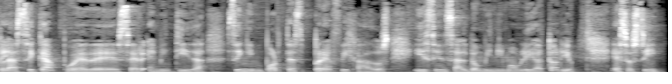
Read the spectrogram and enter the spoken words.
Clásica puede ser emitida sin importes prefijados y sin saldo mínimo obligatorio. Eso sí,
